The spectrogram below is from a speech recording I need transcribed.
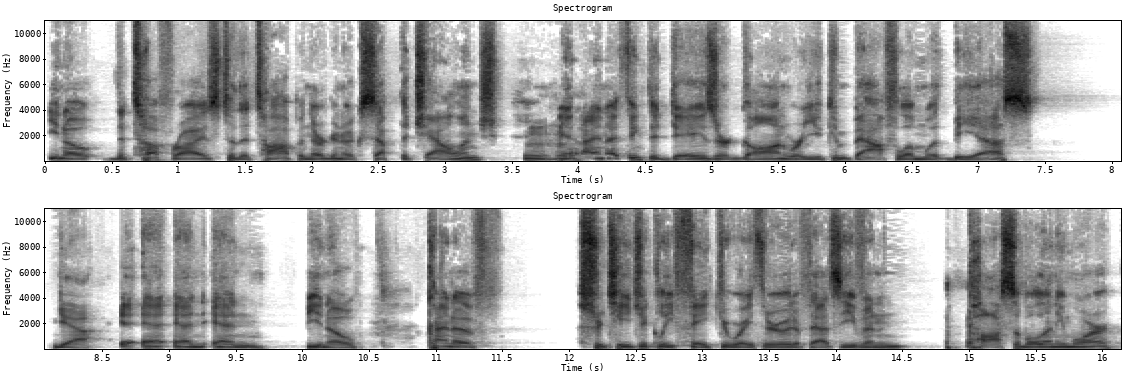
you know the tough rise to the top and they're going to accept the challenge mm-hmm. and, and, i think the days are gone where you can baffle them with bs yeah and, and and you know kind of strategically fake your way through it if that's even possible anymore.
